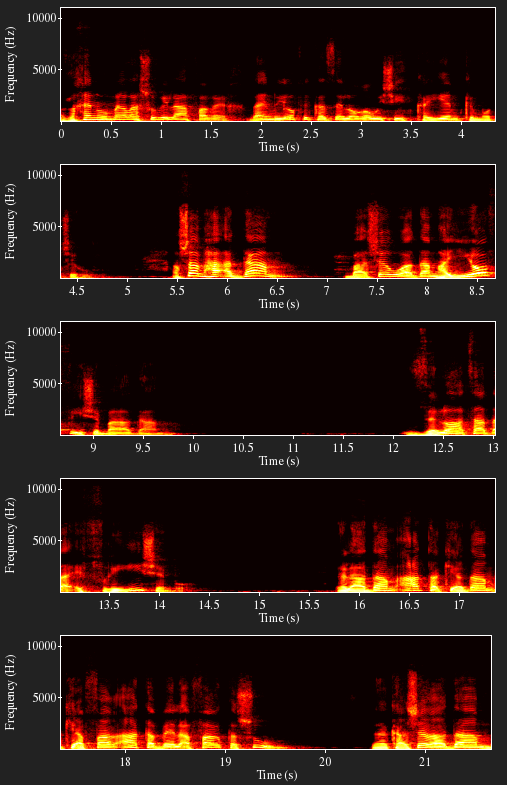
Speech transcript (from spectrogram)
אז לכן הוא אומר לה, שובי לאפרך. דהיינו, יופי כזה לא ראוי שיתקיים כמות שהוא. עכשיו, האדם, באשר הוא אדם, היופי שבאדם, זה לא הצד האפריי שבו, אלא אדם עתה, כי אדם, כי עפר עתה ואל עפר תשוב. כאשר האדם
